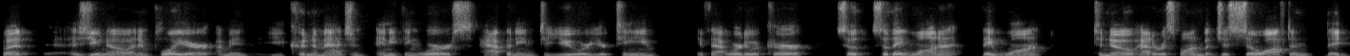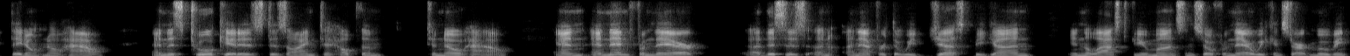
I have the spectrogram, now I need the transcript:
but as you know an employer i mean you couldn't imagine anything worse happening to you or your team if that were to occur. So so they wanna they want to know how to respond, but just so often they they don't know how. And this toolkit is designed to help them to know how. And and then from there, uh, this is an, an effort that we've just begun in the last few months. And so from there, we can start moving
